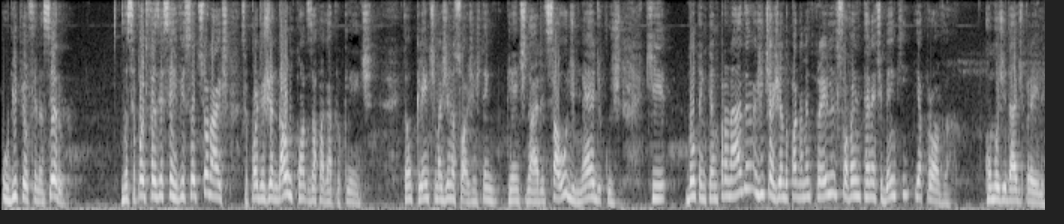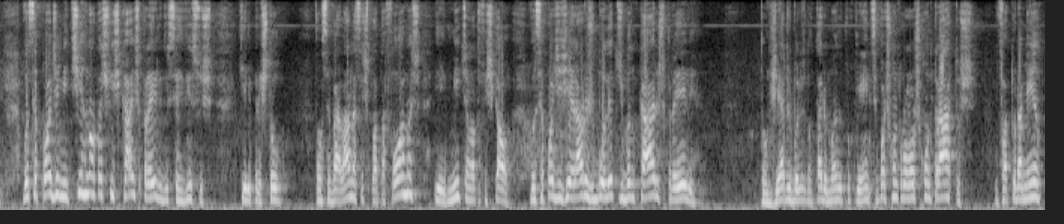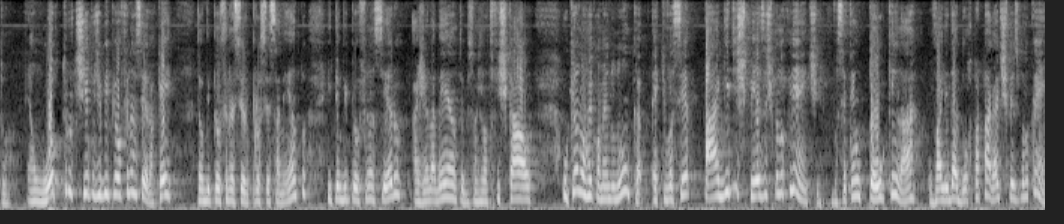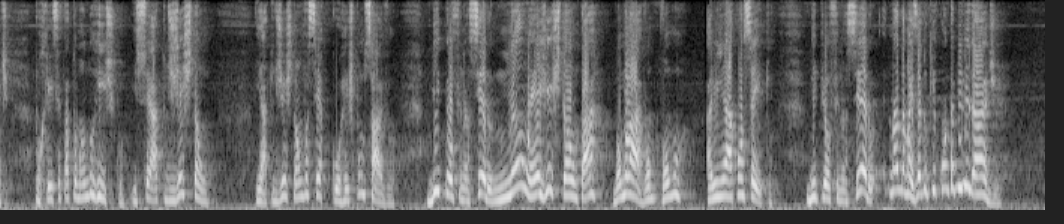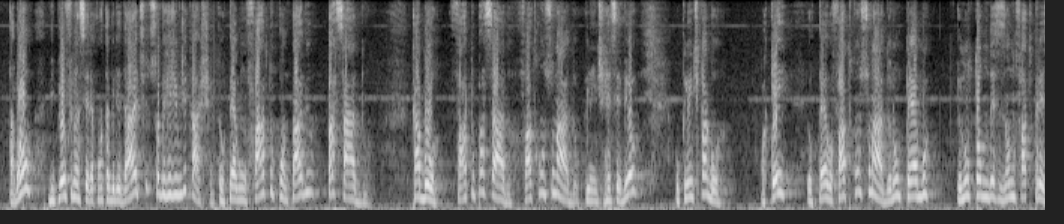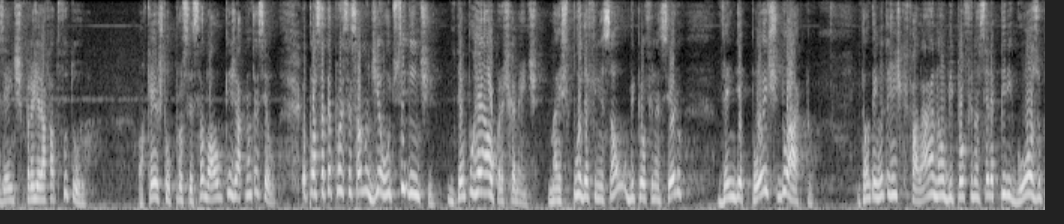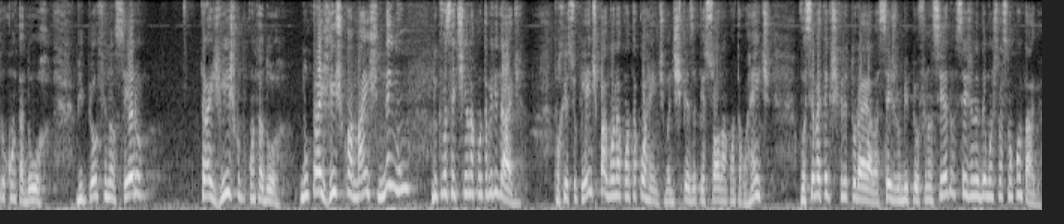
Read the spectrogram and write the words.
O BPO financeiro, você pode fazer serviços adicionais. Você pode agendar um contas a pagar para o cliente. Então, o cliente, imagina só, a gente tem clientes da área de saúde, médicos, que não tem tempo para nada, a gente agenda o pagamento para ele, ele só vai no internet banking e aprova. Comodidade para ele. Você pode emitir notas fiscais para ele dos serviços que ele prestou. Então você vai lá nessas plataformas e emite a nota fiscal. Você pode gerar os boletos bancários para ele. Então gera os boletos bancários e manda para o cliente. Você pode controlar os contratos, o faturamento. É um outro tipo de BPO financeiro, ok? Então BPO financeiro processamento e tem o BPO financeiro agendamento, emissão de nota fiscal. O que eu não recomendo nunca é que você pague despesas pelo cliente. Você tem um token lá, o validador, para pagar despesas pelo cliente. Porque aí você está tomando risco. Isso é ato de gestão. E ato de gestão você é corresponsável. BPO financeiro não é gestão, tá? Vamos lá, vamos, vamos alinhar conceito. BPO financeiro nada mais é do que contabilidade. Tá bom? BPO financeiro é contabilidade sob regime de caixa. Eu pego um fato contábil passado. Acabou. Fato passado. Fato consumado. O cliente recebeu, o cliente pagou. Ok? Eu pego o fato consumado. Eu não pego, eu não tomo decisão no fato presente para gerar fato futuro. Ok? Eu estou processando algo que já aconteceu. Eu posso até processar no dia útil seguinte, em tempo real praticamente. Mas, por definição, o BPO financeiro vem depois do ato. Então tem muita gente que fala, ah, não, BPO financeiro é perigoso para o contador. BPO financeiro traz risco para o contador. Não traz risco a mais nenhum do que você tinha na contabilidade. Porque se o cliente pagou na conta corrente uma despesa pessoal na conta corrente, você vai ter que escriturar ela, seja no BPO financeiro, seja na demonstração contábil.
